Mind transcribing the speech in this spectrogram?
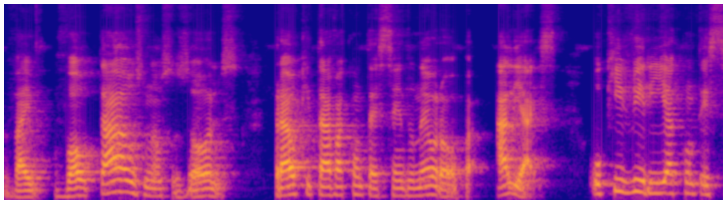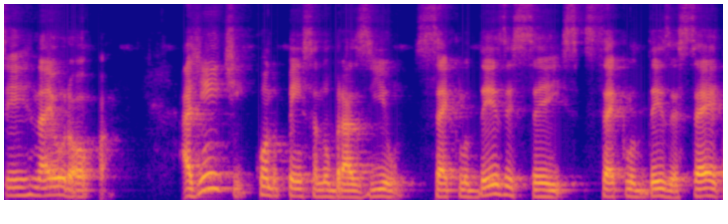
vai voltar os nossos olhos para o que estava acontecendo na Europa. Aliás, o que viria a acontecer na Europa a gente, quando pensa no Brasil, século XVI, século XVII,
